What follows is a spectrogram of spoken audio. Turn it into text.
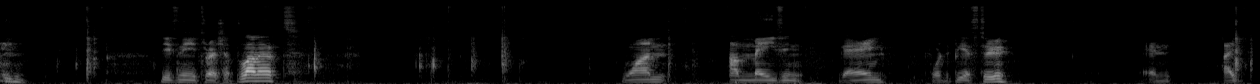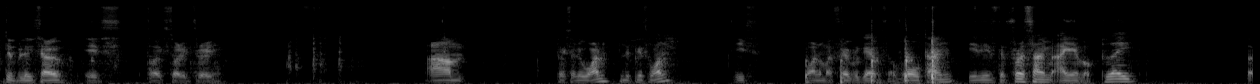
Disney Treasure Planet. One amazing game for the PS2, and I do believe so, is Toy Story 3. Um, Toy Story 1, the PS1, is one of my favorite games of all time. It is the first time I ever played, uh,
